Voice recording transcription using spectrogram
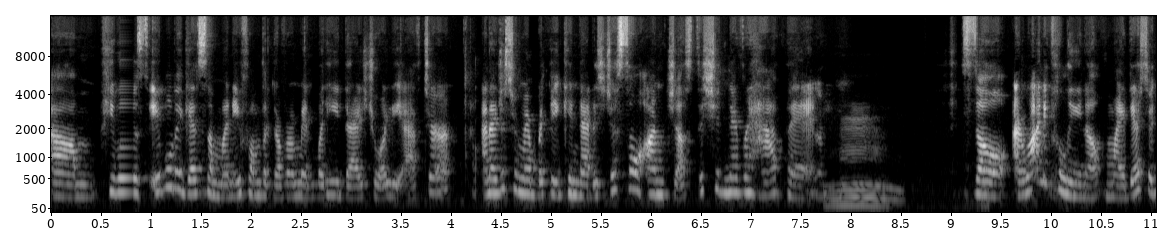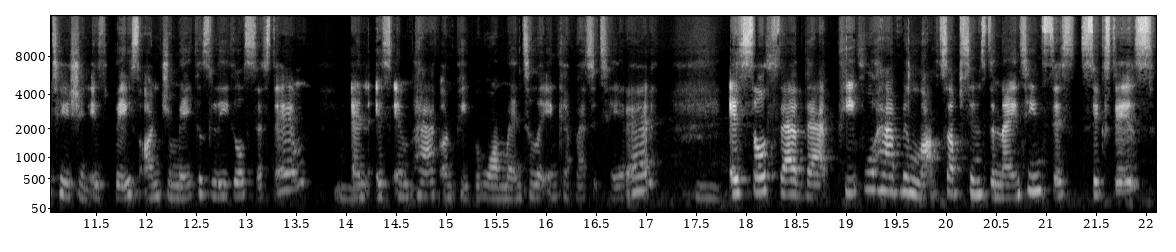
Um, he was able to get some money from the government, but he died shortly after. And I just remember thinking that it's just so unjust. This should never happen. Mm. So, ironically enough, my dissertation is based on Jamaica's legal system Mhm. and its impact on people who are mentally incapacitated. Mhm. It's so sad that people have been locked up since the 1960s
